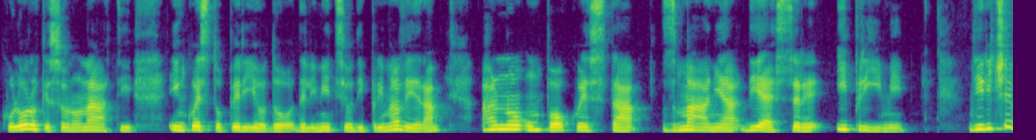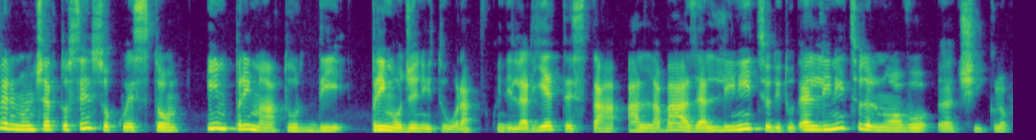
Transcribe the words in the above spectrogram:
coloro che sono nati in questo periodo dell'inizio di primavera, hanno un po' questa smania di essere i primi di ricevere in un certo senso questo imprimatur di primogenitura. Quindi l'ariete sta alla base, all'inizio di tutto, è l'inizio del nuovo eh, ciclo.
